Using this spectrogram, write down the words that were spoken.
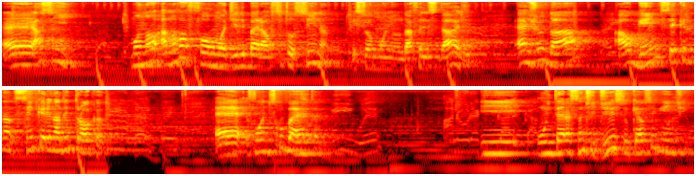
É assim, no, a nova forma de liberar a ocitocina, esse hormônio da felicidade, é ajudar alguém sem querer, sem querer nada em troca. É, foi uma descoberta. E o interessante disso que é o seguinte,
